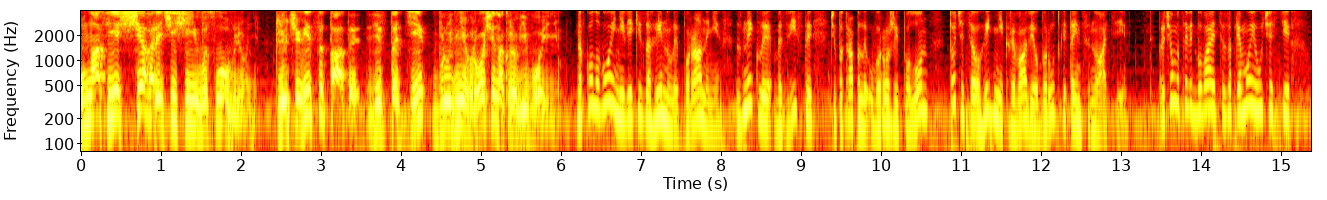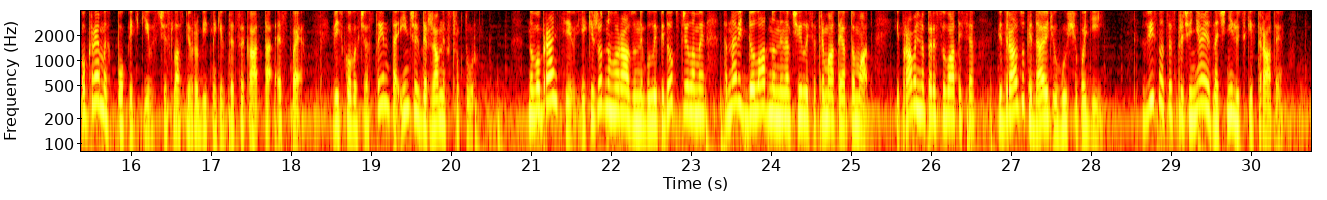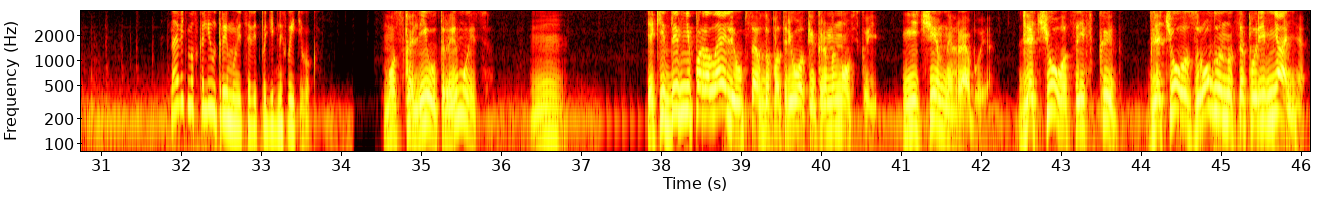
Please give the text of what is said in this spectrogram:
У нас є ще гарячіші її висловлювання. Ключові цитати зі статті Брудні гроші на крові воїнів. Навколо воїнів, які загинули, поранені, зникли безвісти чи потрапили у ворожий полон, точаться огидні криваві оборудки та інсинуації. Причому це відбувається за прямої участі окремих покидьків з числа співробітників ТЦК та СП, військових частин та інших державних структур. Новобранців, які жодного разу не були під обстрілами та навіть доладно не навчилися тримати автомат і правильно пересуватися, відразу кидають у гущу подій. Звісно, це спричиняє значні людські втрати. Навіть москалі утримуються від подібних витівок. Москалі утримуються? м Які дивні паралелі у псевдопатріотки Кременовської. Нічим не гребує. Для чого цей вкид? Для чого зроблено це порівняння?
